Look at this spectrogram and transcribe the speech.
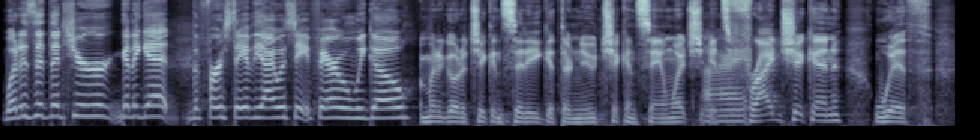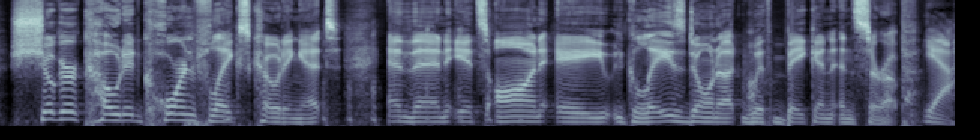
What is it that you're going to get the first day of the Iowa State Fair when we go? I'm going to go to Chicken City, get their new chicken sandwich. All it's right. fried chicken with sugar coated cornflakes coating it. And then it's on a glazed donut with bacon and syrup. Yeah.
